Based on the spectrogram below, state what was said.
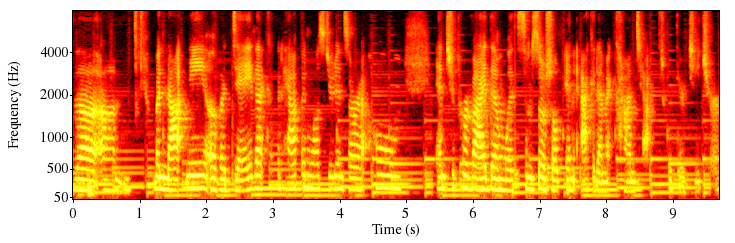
the um, monotony of a day that could happen while students are at home, and to provide them with some social and academic contact with their teacher.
